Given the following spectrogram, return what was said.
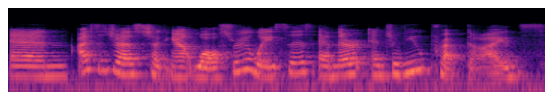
and I suggest checking out Wall Street Oasis and their interview prep guides.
